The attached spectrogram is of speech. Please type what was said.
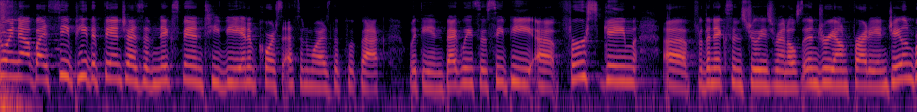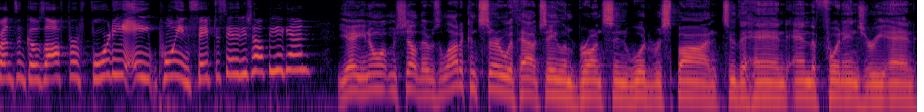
Joined now by CP, the franchise of Knicks Fan TV, and of course SNY is the putback with Ian Begley. So CP, uh, first game uh, for the Knicks since Julius Randle's injury on Friday, and Jalen Brunson goes off for 48 points. Safe to say that he's healthy again? Yeah, you know what, Michelle? There was a lot of concern with how Jalen Brunson would respond to the hand and the foot injury. And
